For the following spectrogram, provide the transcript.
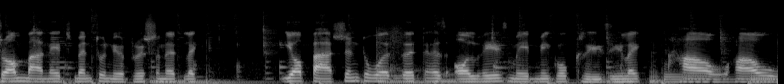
from management to nutrition, it like your passion towards it has always made me go crazy. Like how how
